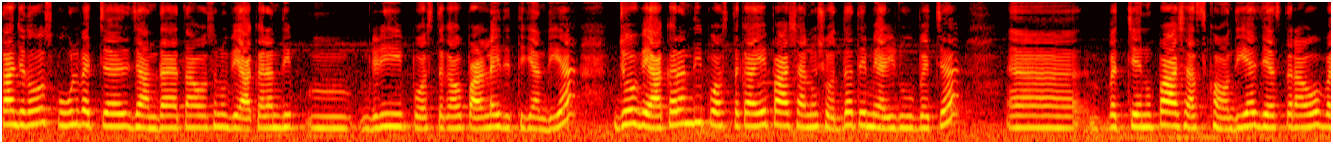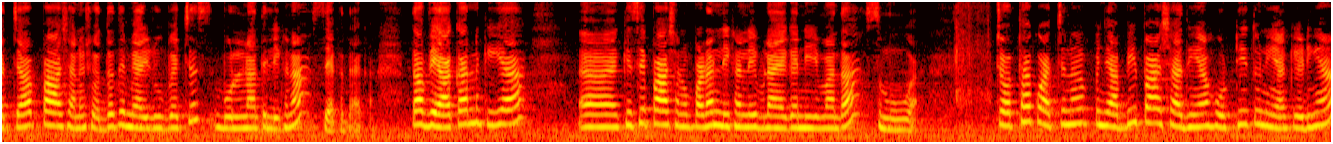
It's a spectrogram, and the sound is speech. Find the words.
ਤਾਂ ਜਦੋਂ ਉਹ ਸਕੂਲ ਵਿੱਚ ਜਾਂਦਾ ਹੈ, ਤਾਂ ਉਸ ਨੂੰ ਵਿਆਕਰਨ ਦੀ ਜਿਹੜੀ ਪੁਸਤਕ ਆ, ਉਹ ਪੜ੍ਹਨ ਲਈ ਦਿੱਤੀ ਜਾਂਦੀ ਆ। ਜੋ ਵਿਆਕਰਨ ਦੀ ਪੁਸਤਕ ਆ, ਇਹ ਭਾਸ਼ਾ ਨੂੰ ਸ਼ੁੱਧ ਅਤੇ ਮਿਆਰੀ ਰੂਪ ਵਿੱਚ ਬੱਚੇ ਨੂੰ ਭਾਸ਼ਾ ਸਿਖਾਉਂਦੀ ਹੈ ਜਿਸ ਤਰ੍ਹਾਂ ਉਹ ਬੱਚਾ ਭਾਸ਼ਾ ਨੂੰ ਸ਼ੁੱਧ ਅਤੇ ਮਿਆਰੀ ਰੂਪ ਵਿੱਚ ਬੋਲਣਾ ਤੇ ਲਿਖਣਾ ਸਿੱਖਦਾ ਹੈਗਾ। ਤਾਂ ਵਿਆਕਰਨ ਕੀ ਆ? ਕਿਸੇ ਭਾਸ਼ਾ ਨੂੰ ਪੜ੍ਹਨ, ਲਿਖਣ ਲਈ ਬਣਾਏ ਗਏ ਨਿਯਮਾਂ ਦਾ ਸਮੂਹ ਆ। ਚੌਥਾ ਕੁਐਸਚਨ ਪੰਜਾਬੀ ਭਾਸ਼ਾ ਦੀਆਂ ਹੋਠੀ ਧੁਨੀਆਂ ਕਿਹੜੀਆਂ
